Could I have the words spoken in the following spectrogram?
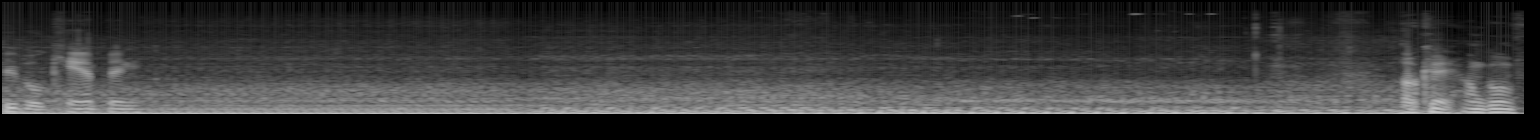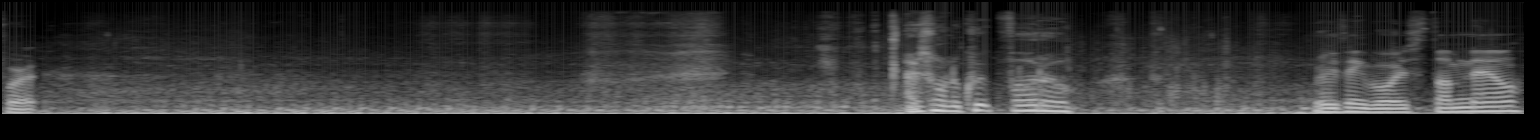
People camping. Okay, I'm going for it. I just want a quick photo. What do you think, boys? Thumbnail?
